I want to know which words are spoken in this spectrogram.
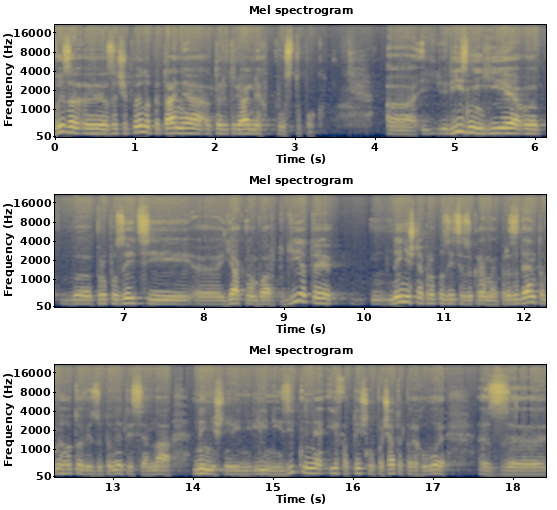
ви е, зачепили питання територіальних поступок. Різні є е, пропозиції, е, як нам варто діяти. Нинішня пропозиція, зокрема президента, ми готові зупинитися на нинішній лінії, зіткнення і фактично почати переговори з е,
